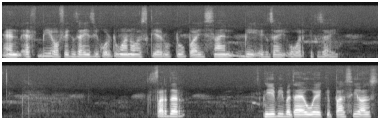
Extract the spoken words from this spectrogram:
and fb of xi is equal to 1 over square root 2 pi sin b xi over xi further ये भी बताया हुआ है कि पासियाल्स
